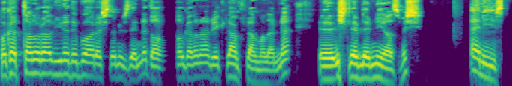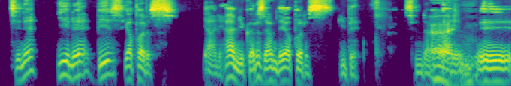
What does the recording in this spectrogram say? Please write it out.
Fakat Tanoral yine de bu araçların üzerine dalgalanan reklam planmalarına e, işlevlerini yazmış. En iyisini yine biz yaparız. Yani hem yıkarız hem de yaparız gibi. Şimdi evet. yani, e,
